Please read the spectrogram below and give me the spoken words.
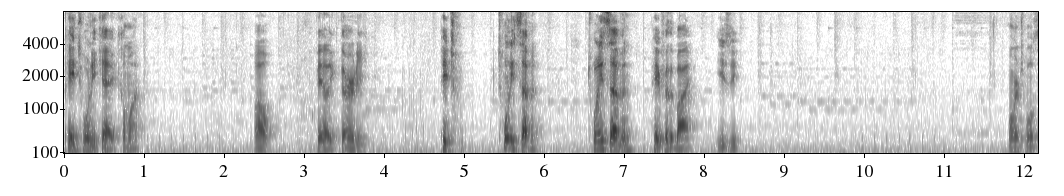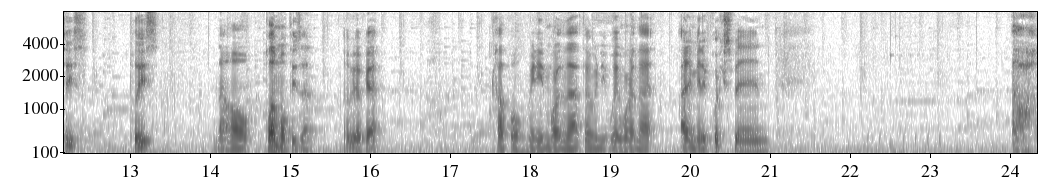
Pay 20k, come on. Well, pay like 30. Pay 27. 27, pay for the buy. Easy. Orange multis, please. No. Plum multis then. That'll be okay. Couple. We need more than that, though. We need way more than that. I didn't mean a quick spin. Ah.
